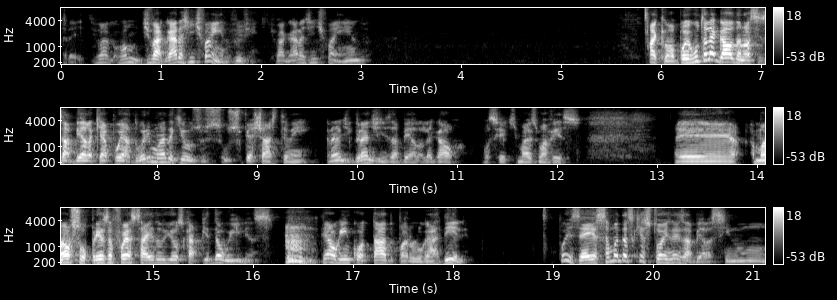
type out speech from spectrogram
Peraí, devagar, vamos, devagar a gente vai indo, viu, gente? Devagar a gente vai indo. Aqui, uma pergunta legal da nossa Isabela, que é apoiadora, e manda aqui os, os superchats também. Grande, grande Isabela, legal. Você aqui mais uma vez. É, a maior surpresa foi a saída do Yos Capito da Williams. Tem alguém cotado para o lugar dele? Pois é, essa é uma das questões, né, Isabela? Assim, um,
